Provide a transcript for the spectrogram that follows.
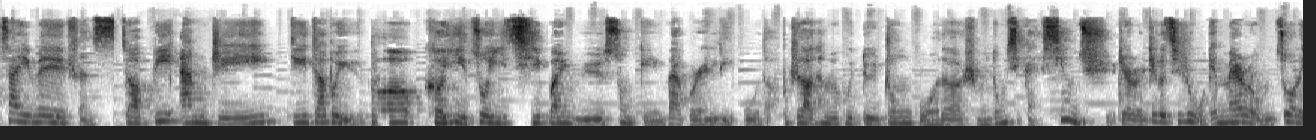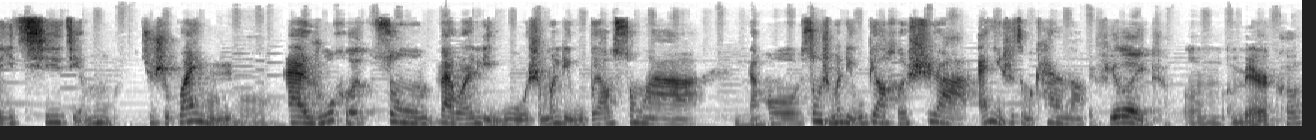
下一位粉丝叫 BMJDW，说可以做一期关于送给外国人礼物的，不知道他们会对中国的什么东西感兴趣。Jerry，这个其实我跟 Mary 我们做了一期节目，就是关于、oh. 哎如何送外国人礼物，什么礼物不要送啊。然后送什么礼物比较合适啊？哎，你是怎么看的呢？ I feel like um, America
